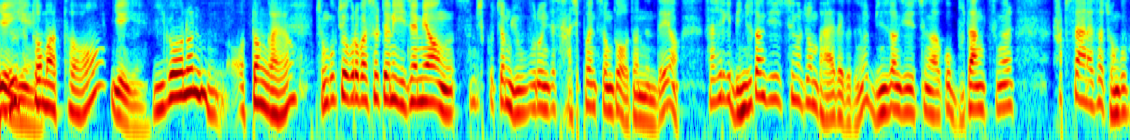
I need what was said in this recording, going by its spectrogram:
예, 뉴스토마토. 예. 예, 이거는 어떤가요? 전국적으로 봤을 때는 이재명 39.6으로 이제 40% 정도 얻었는데요. 사실 이게 민주당 지지층을 좀 봐야 되거든요. 민주당 지지층하고 무당층을 합산해서 전국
